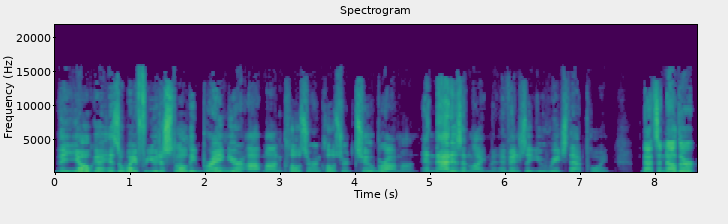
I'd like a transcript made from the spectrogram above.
the yoga is a way for you to slowly bring your Atman closer and closer to Brahman. And that is enlightenment. Eventually, you reach that point. That's another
